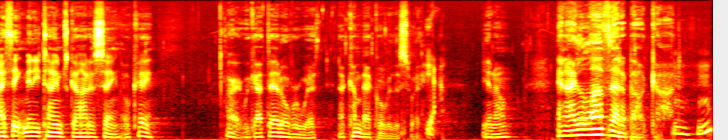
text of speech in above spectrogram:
I think many times God is saying, okay, all right, we got that over with. Now come back over this way, Yeah. You know? And I love that about God. Mm-hmm.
